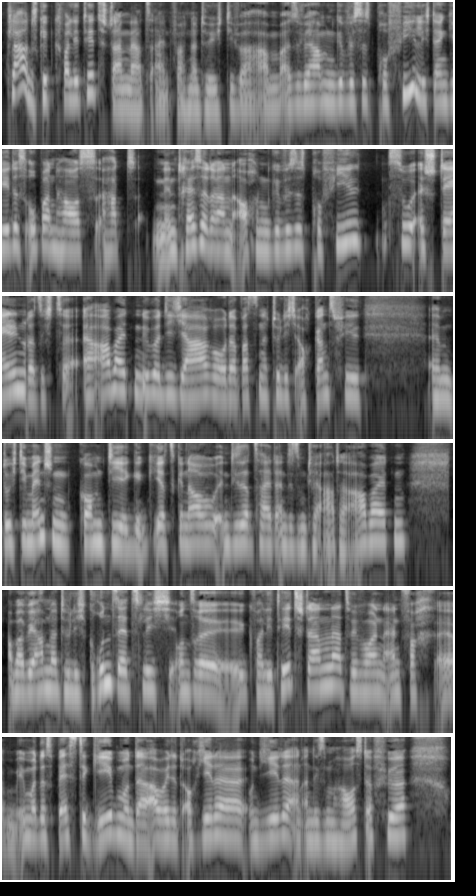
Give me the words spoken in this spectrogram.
Klar, es gibt Qualitätsstandards einfach natürlich, die wir haben. Also wir haben ein gewisses Profil. Ich denke, jedes Opernhaus hat ein Interesse daran, auch ein gewisses Profil zu erstellen oder sich zu erarbeiten über die Jahre oder was natürlich auch ganz viel ähm, durch die Menschen kommt, die jetzt genau in dieser Zeit an diesem Theater arbeiten. Aber wir haben natürlich grundsätzlich unsere Qualitätsstandards. Wir wollen einfach ähm, immer das Beste geben und da arbeitet auch jeder und jede an, an diesem Haus dafür.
